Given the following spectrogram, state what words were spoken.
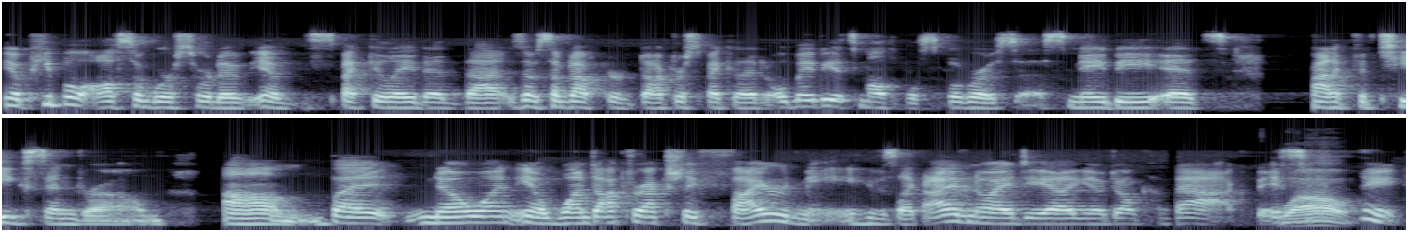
you know people also were sort of you know speculated that so some doctor doctors speculated, oh maybe it's multiple sclerosis, maybe it's chronic fatigue syndrome, um, but no one you know one doctor actually fired me. He was like, I have no idea, you know, don't come back, basically.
